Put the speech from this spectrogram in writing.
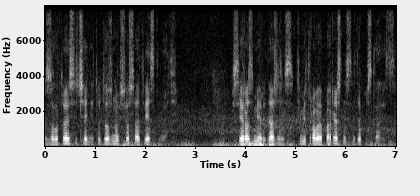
золотое сечение. Тут должно все соответствовать. Все размеры, даже сантиметровая погрешность не допускается.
